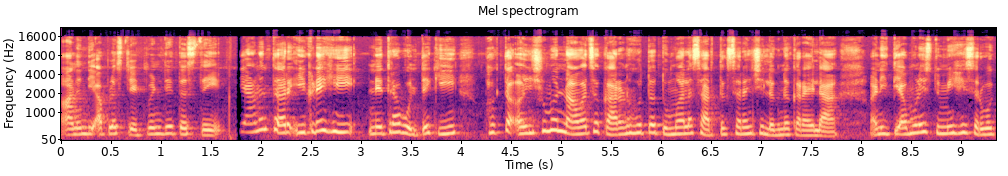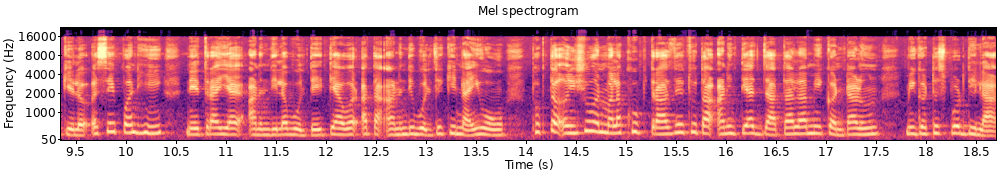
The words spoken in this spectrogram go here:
आनंदी आपलं स्टेटमेंट देत असते. त्यानंतर इकडे ही नेत्रा बोलते की फक्त अंशुमन नावाचं कारण होतं तुम्हाला सार्थक सरांशी लग्न करायला. आणि त्यामुळेच तुम्ही हे सर्व केलं असे पण ही नेत्रा या आनंदीला बोलते. त्यावर आता आनंदी बोलते की नाही हो फक्त अंशुमन मला खूप त्रास देत होता आणि त्यात जाताला मी कंटाळून मी घटस्फोट दिला.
